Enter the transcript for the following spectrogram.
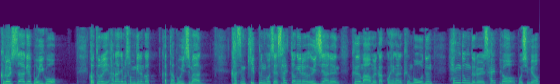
그럴싸하게 보이고, 겉으로 하나님을 섬기는 것 같아 보이지만, 가슴 깊은 곳에 살덩이를 의지하는 그 마음을 갖고 행하는 그 모든 행동들을 살펴보시며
